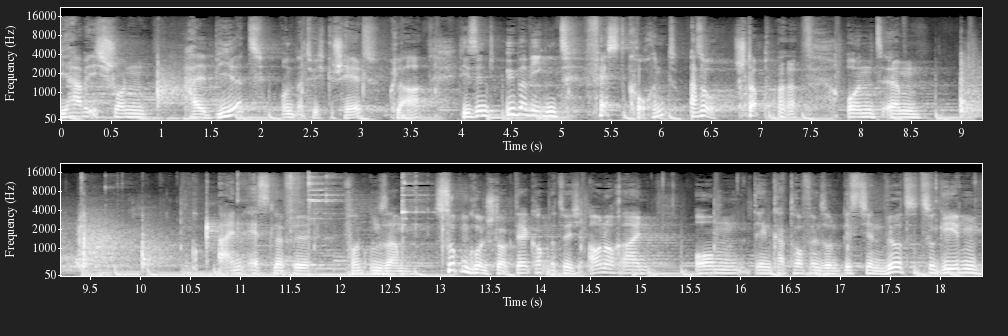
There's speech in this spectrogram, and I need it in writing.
Die habe ich schon halbiert und natürlich geschält, klar. Die sind überwiegend festkochend. Achso, stopp. Und ähm, ein Esslöffel von unserem Suppengrundstock, der kommt natürlich auch noch rein, um den Kartoffeln so ein bisschen Würze zu geben.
